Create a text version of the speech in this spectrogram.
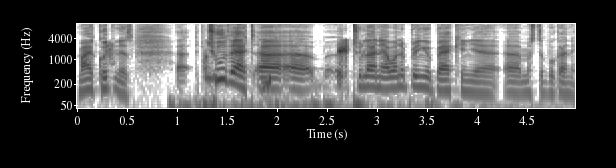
My goodness. Uh, to that, uh, uh, Tulani, I want to bring you back in here, uh, Mr. Bukani.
